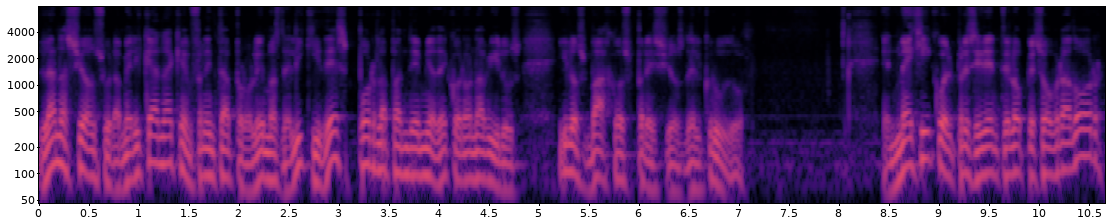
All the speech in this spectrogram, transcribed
la nación suramericana que enfrenta problemas de liquidez por la pandemia de coronavirus y los bajos precios del crudo. En México, el presidente López Obrador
